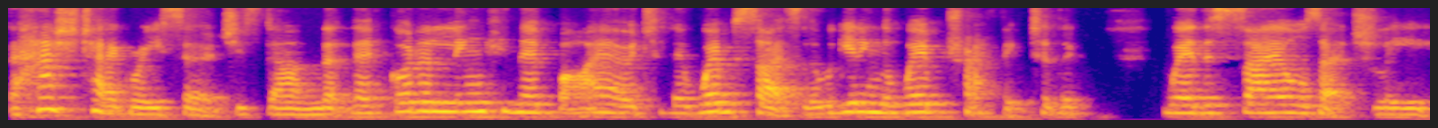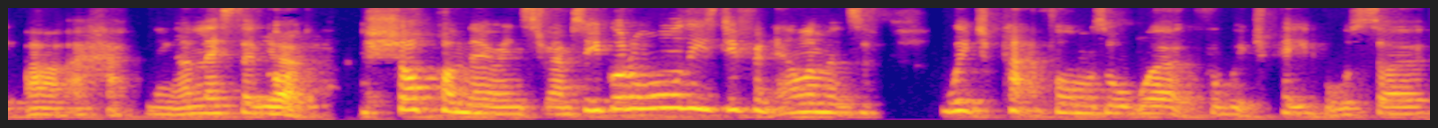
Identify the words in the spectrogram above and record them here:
the hashtag research is done, that they've got a link in their bio to their website so that we're getting the web traffic to the where the sales actually are, are happening, unless they've yeah. got a shop on their Instagram. So you've got all these different elements of which platforms will work for which people. So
